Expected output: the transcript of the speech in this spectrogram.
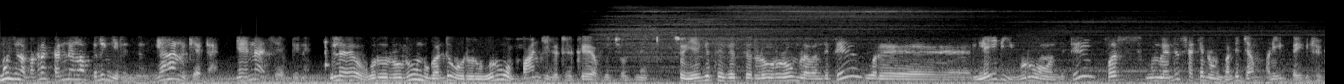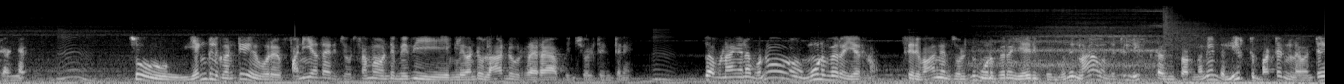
மூஞ்சில பாக்குறேன் கண்ணெல்லாம் பிதுங்கி இருந்தது. ஏன்னு கேட்டேன். "ஏன் என்னாச்சு அப்படின்னு. இல்ல ஒரு ஒரு ரூமுக்கு வந்து ஒரு ஒரு உருவம் பாஞ்சுக்கிட்டு இருக்கு அப்படின்னு சொல்லிட்டு. ஸோ எகுத்து எகுத்து ரூம்ல வந்துட்டு ஒரு லேடி உருவம் வந்துட்டு ஃபர்ஸ்ட் ரூம்ல இருந்து செகண்ட் ரூம் வந்துட்டு ஜம்ப் பண்ணிட்டு போய்கிட்டு இருக்காங்க. ஸோ எங்களுக்கு வந்துட்டு ஒரு ஃபனியா தான் இருந்துச்சு. ஒரு சமயம் வந்து மேபி எங்களை வந்து விளாண்டு விடுறாரா அப்படின்னு சொல்லிட்டு ஸோ அப்போ நாங்கள் என்ன பண்ணோம்? மூணு பேரும் ஏறணும். சரி வாங்கன்னு சொல்லிட்டு மூணு பேரும் ஏறி போகும்போது நான் வந்துட்டு லிஃப்ட் கதவு திறந்தோன்னே இந்த லிஃப்ட் பட்டனில் வந்துட்டு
